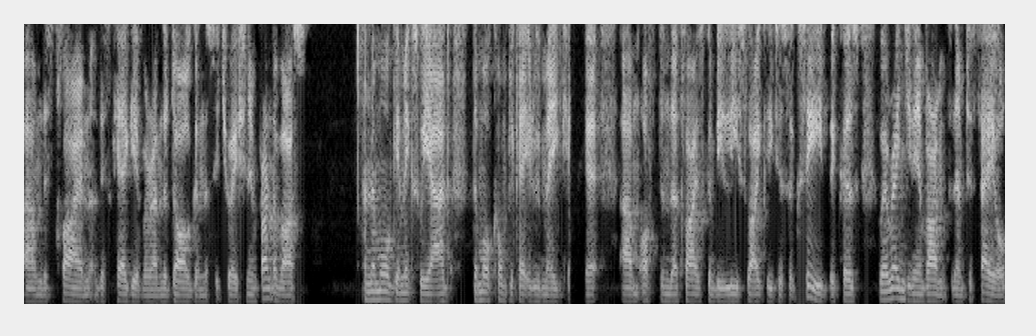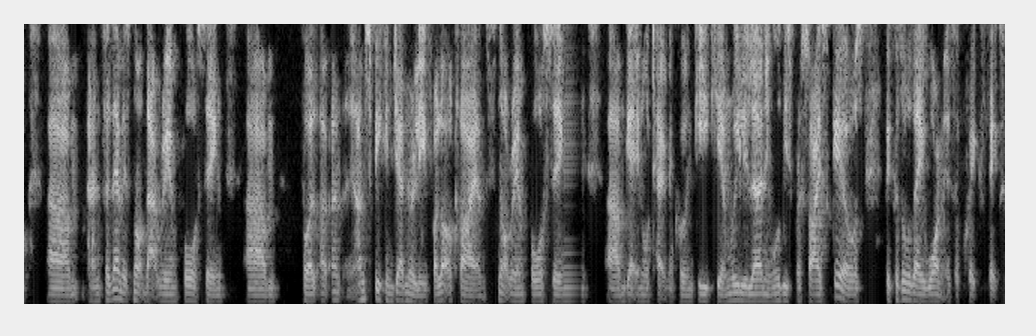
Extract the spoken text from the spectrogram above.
um, this client, this caregiver, and the dog and the situation in front of us. And the more gimmicks we add, the more complicated we make it. Um, often the clients can be least likely to succeed because we're arranging the environment for them to fail. Um, and for them, it's not that reinforcing um, for I'm speaking generally for a lot of clients, it's not reinforcing um, getting all technical and geeky and really learning all these precise skills because all they want is a quick fix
